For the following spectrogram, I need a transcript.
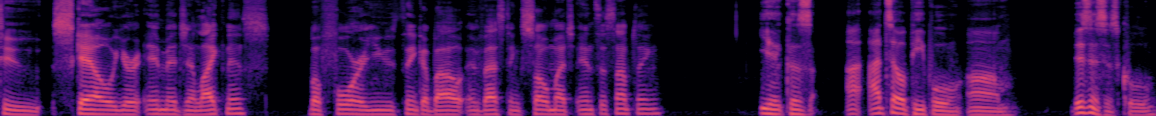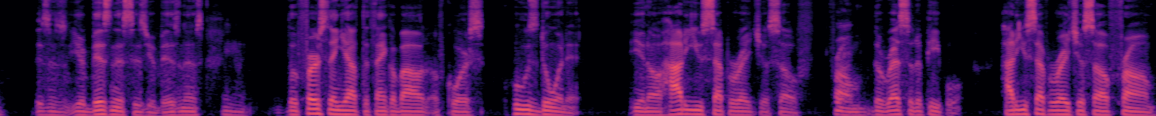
to scale your image and likeness before you think about investing so much into something? Yeah, because I, I tell people, um, business is cool. Business, your business is your business. Mm. The first thing you have to think about, of course, who's doing it. You know, how do you separate yourself from the rest of the people? How do you separate yourself from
